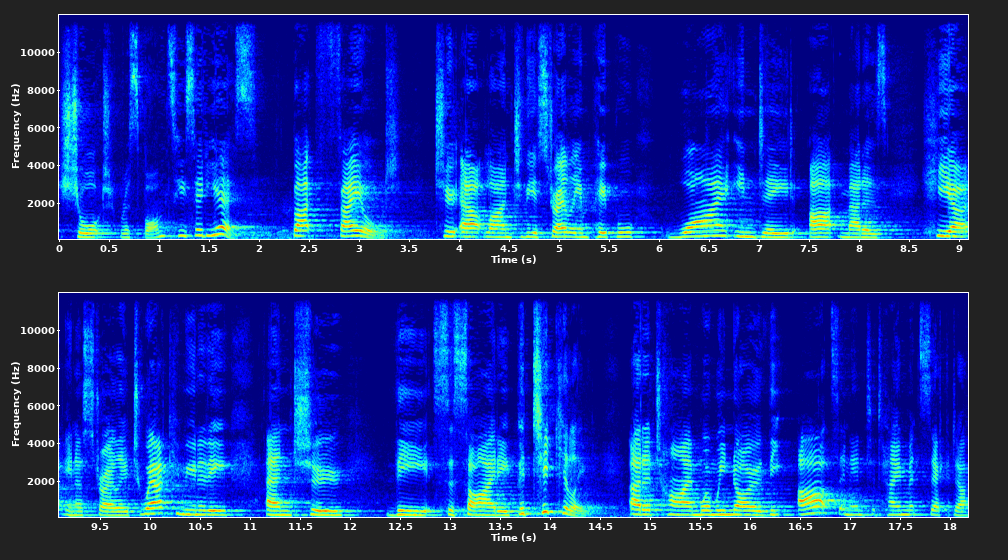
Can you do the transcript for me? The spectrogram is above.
short response. He said yes, but failed to outline to the Australian people why indeed art matters here in Australia, to our community and to the society, particularly at a time when we know the arts and entertainment sector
